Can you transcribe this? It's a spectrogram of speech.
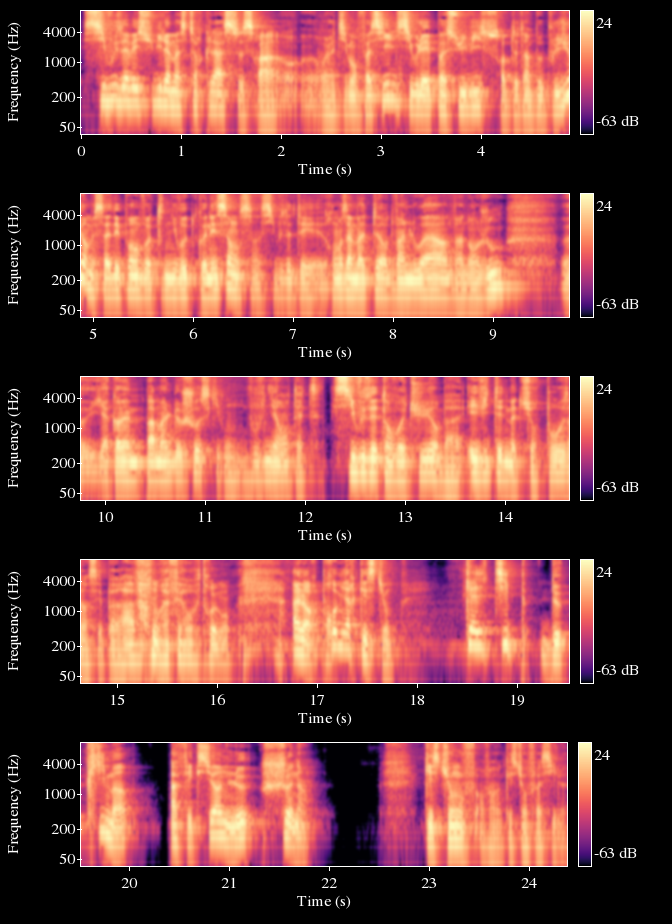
Si vous avez suivi la masterclass, ce sera euh, relativement facile. Si vous l'avez pas suivi, ce sera peut-être un peu plus dur, mais ça dépend de votre niveau de connaissance. Hein. Si vous êtes des grands amateurs de vin de Loire, de vin d'Anjou, euh, il y a quand même pas mal de choses qui vont vous venir en tête. Si vous êtes en voiture, bah, évitez de mettre sur pause, hein, c'est pas grave, on va faire autrement. Alors, première question. Quel type de climat affectionne le chenin? Question, enfin question facile,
